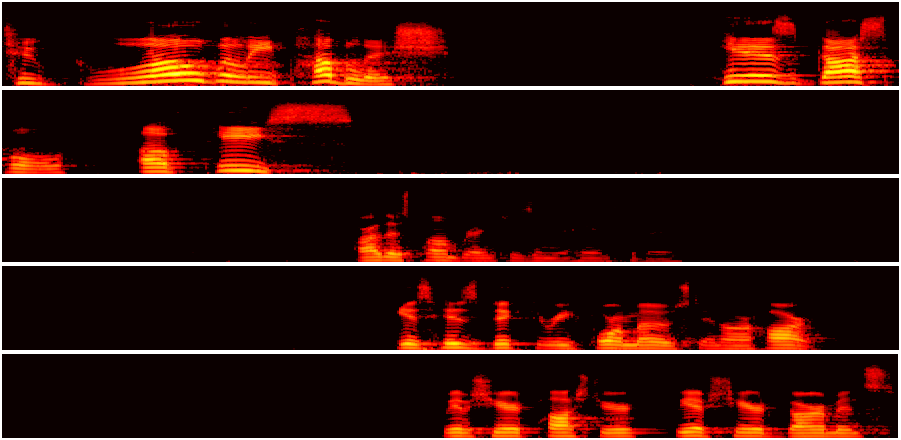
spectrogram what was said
To globally publish his gospel of peace. Are those palm branches in your hands today? Is his victory foremost in our heart? We have a shared posture. We have shared garments.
